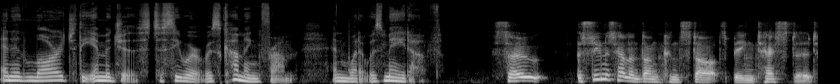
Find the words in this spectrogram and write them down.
and enlarged the images to see where it was coming from and what it was made of. So, as soon as Helen Duncan starts being tested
